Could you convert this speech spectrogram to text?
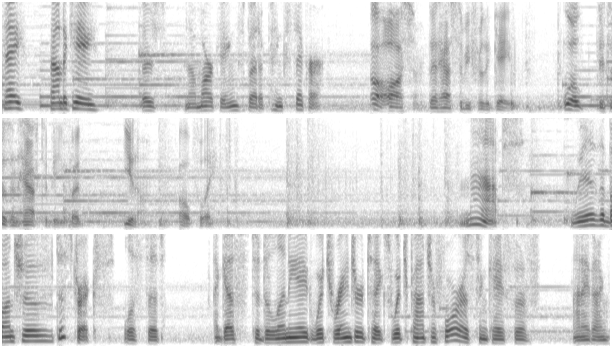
Hey, found a key. There's no markings, but a pink sticker. Oh, awesome. That has to be for the gate. Well, it doesn't have to be, but, you know, hopefully. Maps with a bunch of districts listed. I guess to delineate which ranger takes which patch of forest in case of anything.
